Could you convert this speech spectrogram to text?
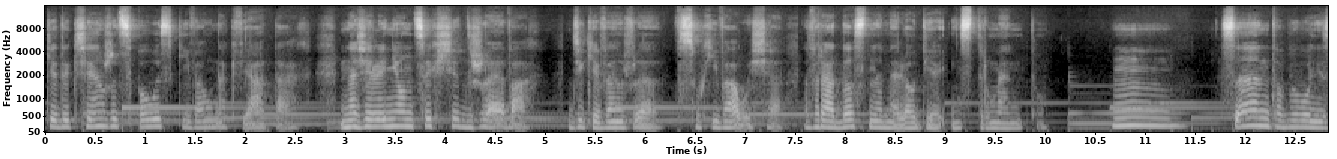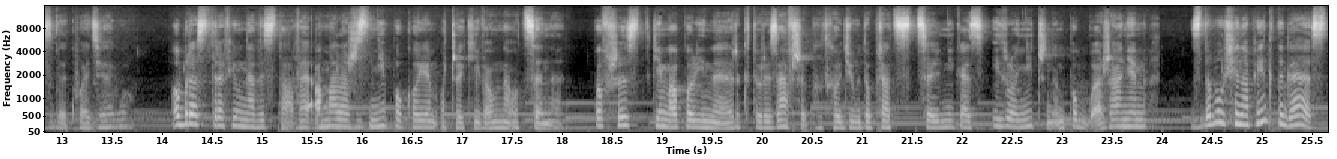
Kiedy księżyc połyskiwał na kwiatach, na zieleniących się drzewach, dzikie węże wsłuchiwały się w radosne melodie instrumentu. Mmm, sen to było niezwykłe dzieło. Obraz trafił na wystawę, a malarz z niepokojem oczekiwał na ocenę. Po wszystkim Apoliner, który zawsze podchodził do prac celnika z ironicznym pobłażaniem, zdobył się na piękny gest.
